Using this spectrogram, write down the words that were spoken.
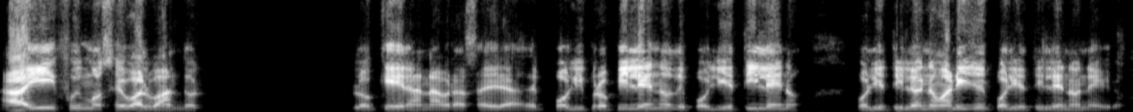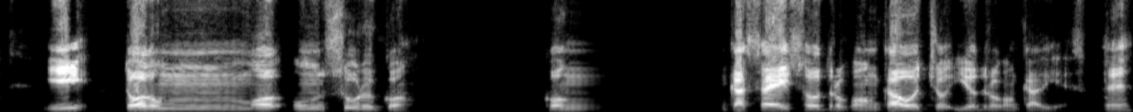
ahí fuimos evaluando lo que eran abrazaderas de polipropileno, de polietileno, polietileno amarillo y polietileno negro. Y todo un, surco con K6, otro con K8 y otro con K10. ¿eh?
